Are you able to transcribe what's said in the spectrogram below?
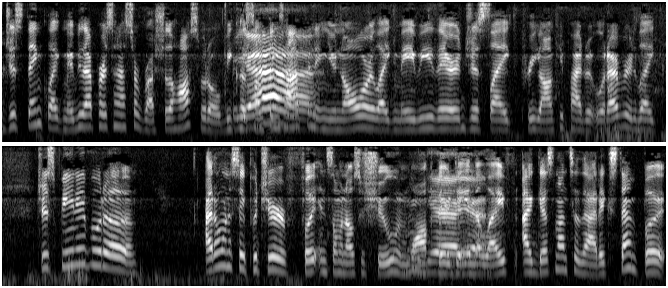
just think like maybe that person has to rush to the hospital because yeah. something's happening you know or like maybe they're just like preoccupied with whatever like just being able to I don't want to say put your foot in someone else's shoe and mm, walk yeah, their day yeah. in the life. I guess not to that extent, but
